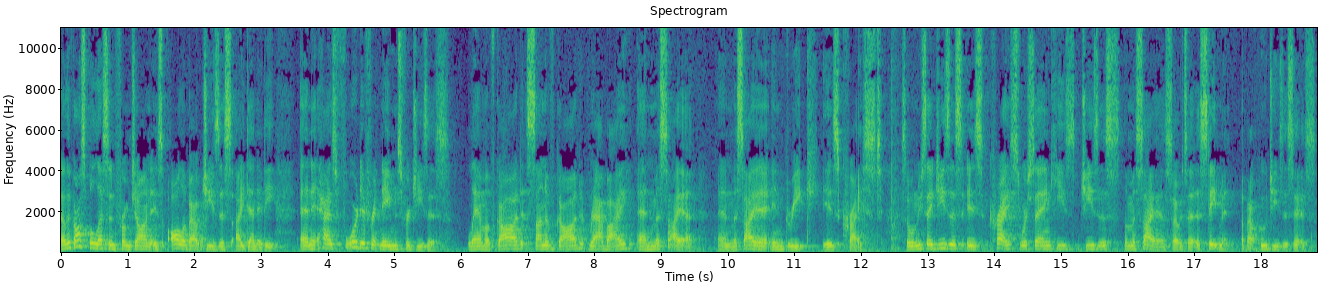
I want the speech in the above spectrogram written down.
Now, the gospel lesson from John is all about Jesus' identity, and it has four different names for Jesus Lamb of God, Son of God, Rabbi, and Messiah. And Messiah in Greek is Christ. So when we say Jesus is Christ, we're saying he's Jesus the Messiah. So it's a, statement about who Jesus is.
